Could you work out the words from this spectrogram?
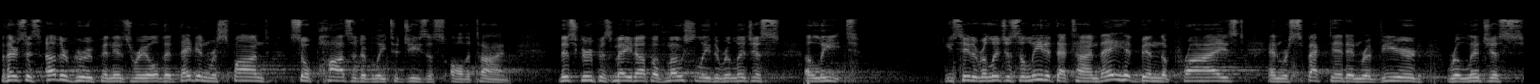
But there's this other group in Israel that they didn't respond so positively to Jesus all the time. This group is made up of mostly the religious elite. You see, the religious elite at that time, they had been the prized and respected and revered religious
